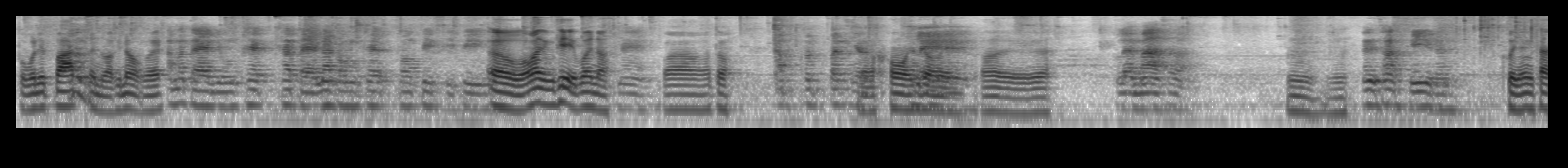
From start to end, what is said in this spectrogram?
ผมบ่ได้ปาดเพิ่นว่าพี่น้องเอ้ยเอามาแต่ยุงแค่แค่แต่หน้าต้องแค่สองปีสี่ปีเออว่ามาจากกรุงเทพเพิ่นน่ะแม่ป้าตัวเอาไปไปเที่ยวบักคอยพี่น้องเอ้ยเออแลนมาใช่ป่ะอืมอืมนั่นท่าซีอยู่นั่นเพิ่นยังทา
